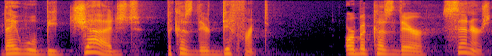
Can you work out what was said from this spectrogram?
they will be judged because they're different or because they're sinners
